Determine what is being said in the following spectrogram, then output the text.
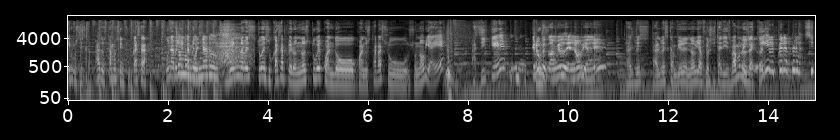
hemos escapado. Estamos en su casa. Una vez yo también. buenardos. Yo una vez estuve en su casa, pero no estuve cuando, cuando estaba su, su novia, ¿eh? Así que Creo que cambió de novia, ¿eh? tal vez, tal vez cambió de novia, Florcita 10. Vámonos de aquí. Espera, espera. Sí,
